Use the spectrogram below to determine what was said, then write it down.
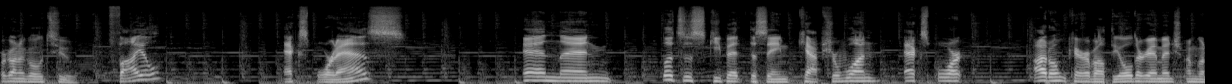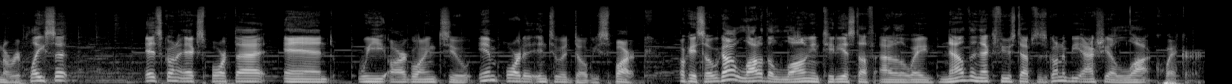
we're going to go to File, Export As, and then Let's just keep it the same. Capture one, export. I don't care about the older image. I'm going to replace it. It's going to export that, and we are going to import it into Adobe Spark. Okay, so we got a lot of the long and tedious stuff out of the way. Now the next few steps is going to be actually a lot quicker.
